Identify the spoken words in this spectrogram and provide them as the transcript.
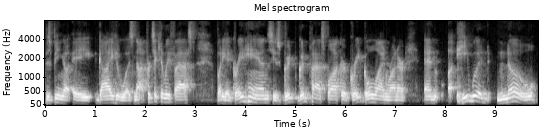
as being a, a guy who was not particularly fast, but he had great hands. He's good, good pass blocker, great goal line runner, and uh, he would know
